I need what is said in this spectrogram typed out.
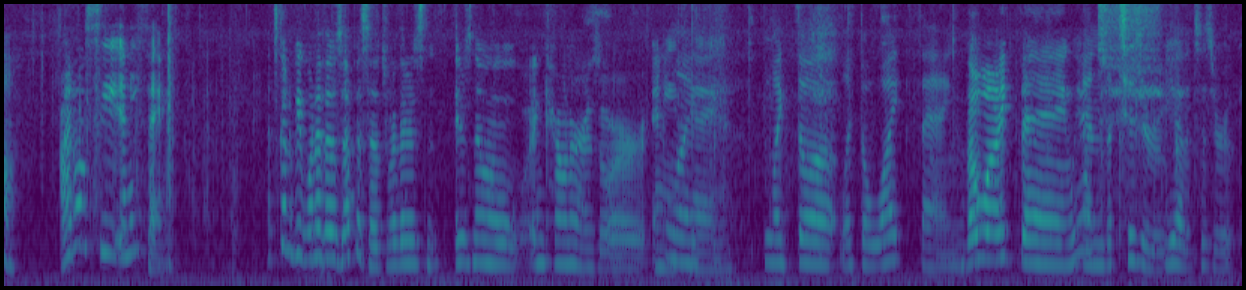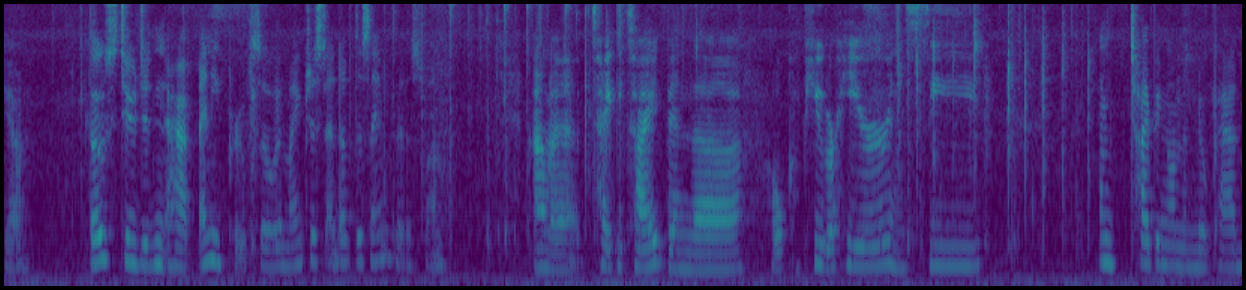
know. I don't see anything. It's gonna be one of those episodes where there's there's no encounters or anything. Like like the like the white thing. the white thing. And the Tizheruk. Yeah, the Tizheruk. Yeah. Those two didn't have any proof, so it might just end up the same for this one. I'm gonna typey type in the whole computer here and see. I'm typing on the notepad.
